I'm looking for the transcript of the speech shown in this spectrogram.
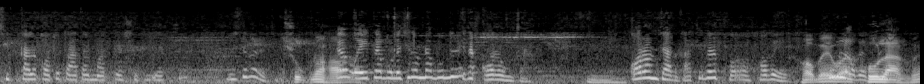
শীতকালে কত তাড়াতাড়ি মাত্রা শুকিয়ে যাচ্ছে। বুঝতে পেরেছ শুকনো হাওয়া ওইটা বলেছিলাম না বন্ধু এটা করম চা। করম চার গাছ এবার হবে। হবে ফুল আসবে।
